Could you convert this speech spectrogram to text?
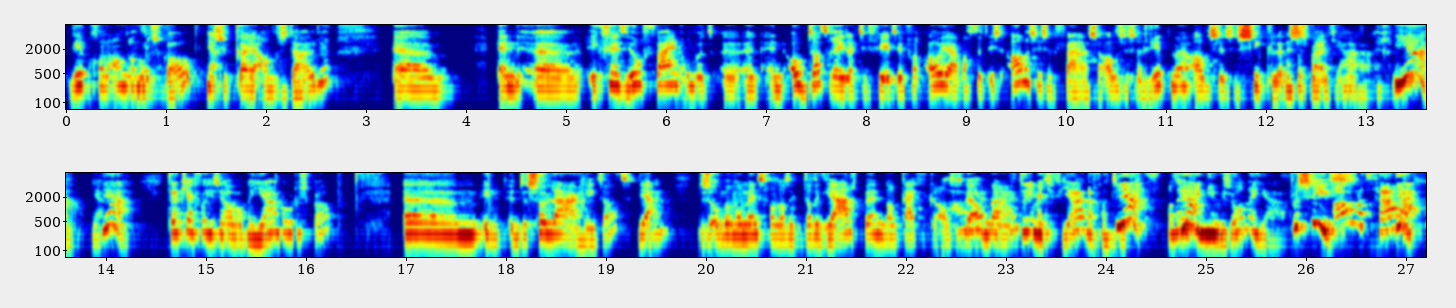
die hebben gewoon een ander Andere. horoscoop. Ja. Dus die kan je anders duiden. Ehm, en eh, ik vind het heel fijn om het, eh, en, en ook dat relativeert weer van, oh ja, wacht, het is, alles is een fase, alles is een ritme, alles is een cyclus. Net zoals bij het jaar eigenlijk. Ja, Ja. ja. Trek jij voor jezelf ook een jaarhoroscoop? Ehm, ik, de Solar heet dat. Ja. Ja. Dus op het moment van dat ik, dat ik jarig ben, dan kijk ik er altijd Oh, wel ja, naar. Dat doe je met je verjaardag natuurlijk. Ja, Want dan heb je een nieuw zonnejaar. precies. Oh, wat gaaf.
